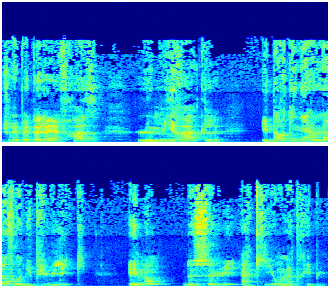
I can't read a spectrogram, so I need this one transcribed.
Je répète la dernière phrase, le miracle est d'ordinaire l'œuvre du public et non de celui à qui on l'attribue.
